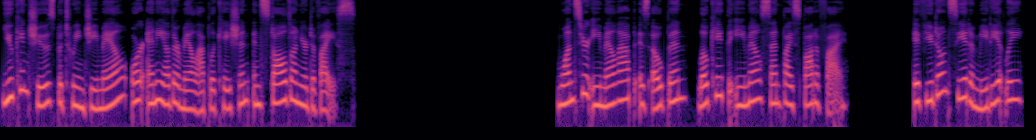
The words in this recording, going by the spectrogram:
You can choose between Gmail or any other mail application installed on your device. Once your email app is open, locate the email sent by Spotify. If you don't see it immediately,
